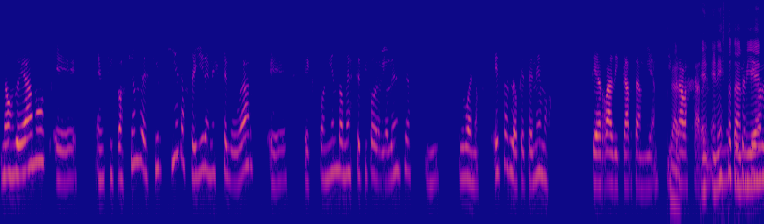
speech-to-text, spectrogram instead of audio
nos veamos eh, en situación de decir, quiero seguir en este lugar eh, exponiéndome a este tipo de violencias y, y bueno, eso es lo que tenemos que erradicar también y trabajar. En, esto también,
